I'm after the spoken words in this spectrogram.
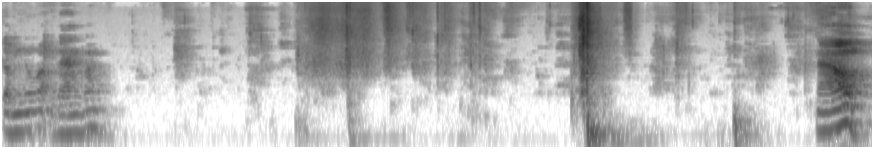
Cầm nó gọn gàng quá. Nào.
